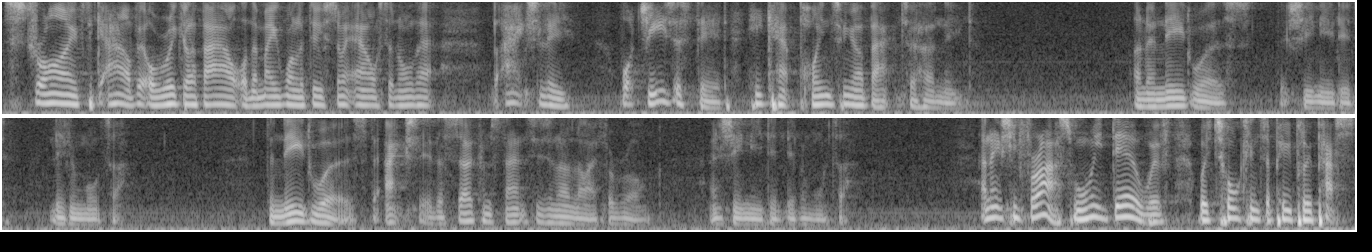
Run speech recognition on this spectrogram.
strive to get out of it or wriggle about, or they may want to do something else and all that. But actually, what Jesus did, he kept pointing her back to her need. And her need was that she needed living water. The need was that actually the circumstances in her life are wrong and she needed living water. And actually, for us, when we deal with, with talking to people who perhaps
